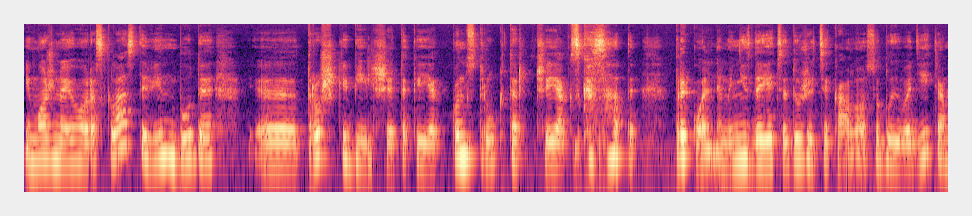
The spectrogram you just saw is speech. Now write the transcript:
і можна його розкласти, він буде е, трошки більший, такий як конструктор, чи як сказати. Прикольний. Мені здається, дуже цікаво, особливо дітям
